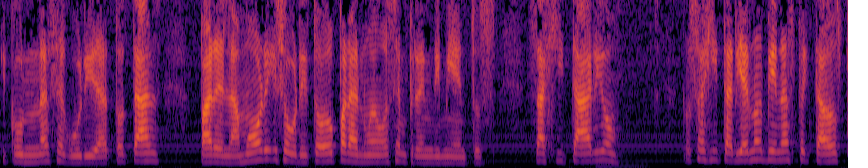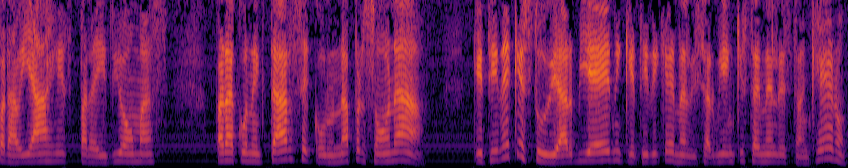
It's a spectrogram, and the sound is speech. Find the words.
y con una seguridad total para el amor y sobre todo para nuevos emprendimientos. Sagitario, los sagitarianos bien aspectados para viajes, para idiomas, para conectarse con una persona que tiene que estudiar bien y que tiene que analizar bien que está en el extranjero.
